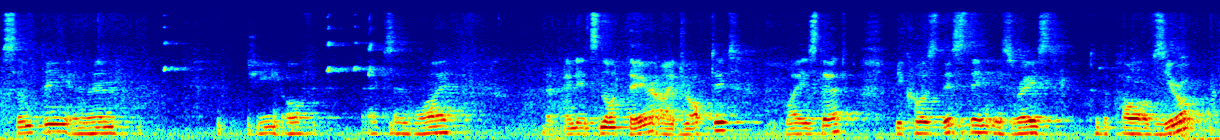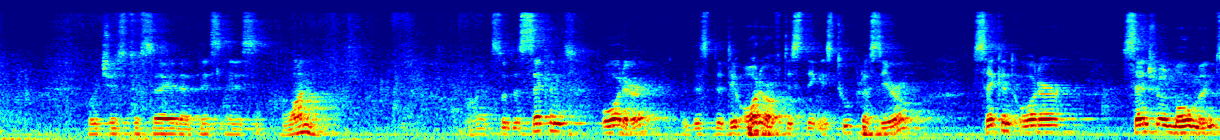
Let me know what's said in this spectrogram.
something, and then g of x and y. And it's not there, I dropped it. Why is that? Because this thing is raised to the power of zero, which is to say that this is one. Alright, so the second order, this, the, the order of this thing is two plus zero. Second order central moment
